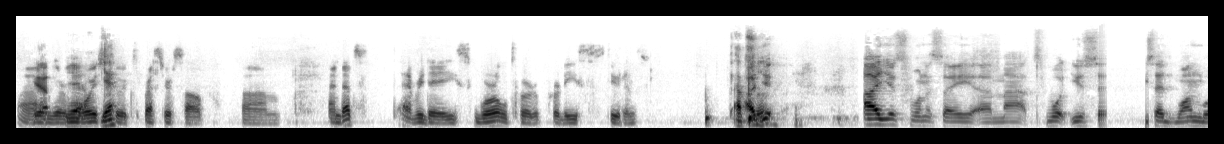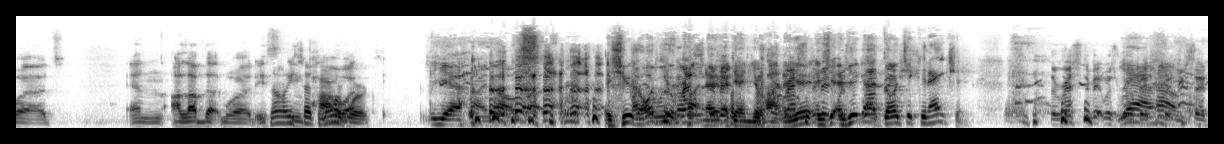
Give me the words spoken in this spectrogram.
uh, Yeah. in your Yeah. voice Yeah. to express yourself, um, and that's everyday's world for for these students. Absolutely. ju- I just want to say, uh, Matt, what you said. You said one word, and I love that word. It's No, he empower. said more words. Yeah, I know. Is your But audio cutting out again, The Johanna? You, of have you got a dodgy connection? The rest of it was rubbish. Yeah, I you said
